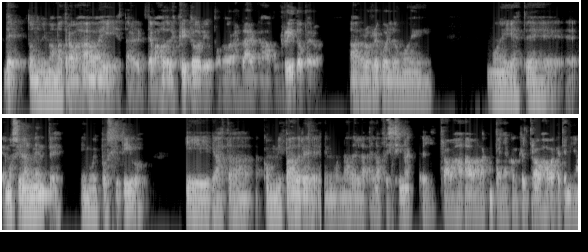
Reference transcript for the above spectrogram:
de donde mi mamá trabajaba y estar debajo del escritorio por horas largas, aburrido, pero ahora lo recuerdo muy, muy este, emocionalmente y muy positivo. Y hasta con mi padre en una de la, en la oficina él trabajaba, la compañía con que él trabajaba que tenía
